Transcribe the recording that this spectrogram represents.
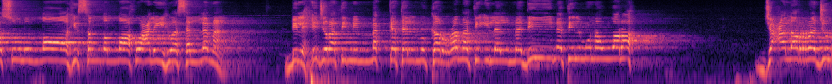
رسول الله صلى الله عليه وسلم بالهجرة من مكة المكرمة إلى المدينة المنورة جعل الرجل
